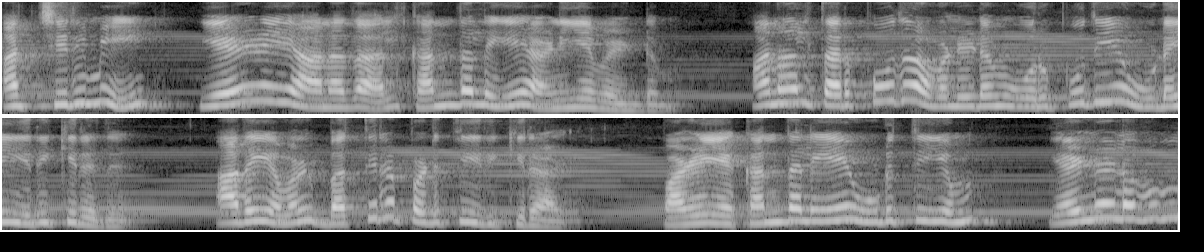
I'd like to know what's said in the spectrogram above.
அச்சிறுமி ஏழையானதால் கந்தலையே அணிய வேண்டும். ஆனால் தற்போது அவளிடம் ஒரு புதிய உடை இருக்கிறது. அதை அவள் பத்திரப்படுத்தி இருக்கிறாள். பழைய கந்தலையே உடுத்தியும் எள்ளளவும்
